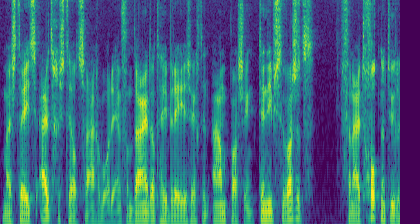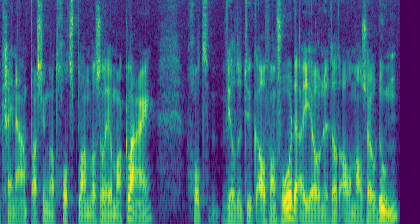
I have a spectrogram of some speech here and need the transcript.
maar steeds uitgesteld zagen worden. En vandaar dat Hebreeën zegt een aanpassing. Ten diepste was het vanuit God natuurlijk geen aanpassing, want Gods plan was al helemaal klaar. God wilde natuurlijk al van voor de Ionen dat allemaal zo doen.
